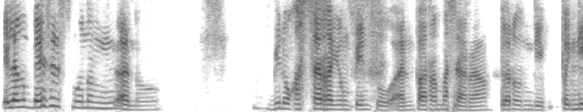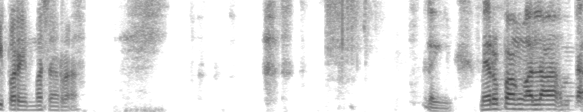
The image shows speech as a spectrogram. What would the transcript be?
ilang beses mo nang ano, binukas sara yung pintuan para masara, pero hindi, hindi pa rin masara. Lang. Meron pa akong alam na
